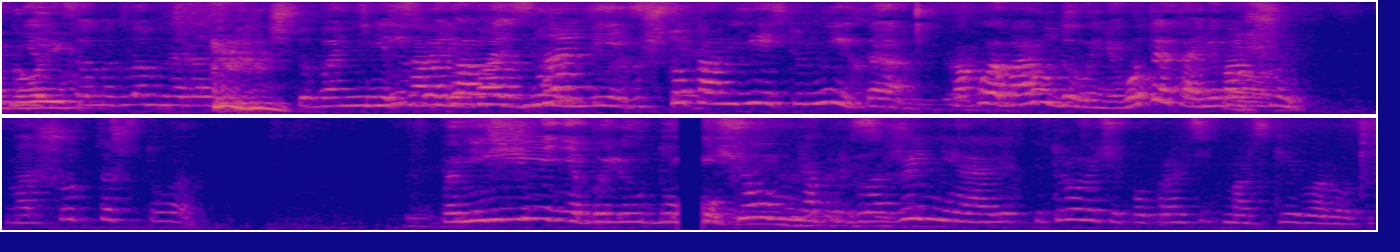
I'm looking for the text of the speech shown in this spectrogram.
Нет, говорим, самое главное разбить, чтобы они не Нет, были главное знать, месте. что там есть у них, Да. какое оборудование. Вот это, а не Да. маршрут. Маршрут-то что? Помещения были удобные. Еще у меня предложение Олег Петровича попросить морские ворота.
